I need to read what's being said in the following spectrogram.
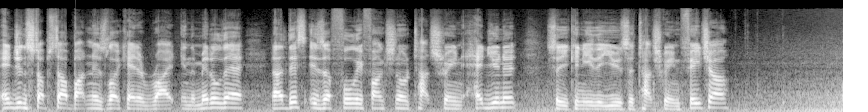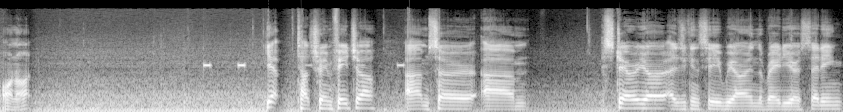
engine stop start button is located right in the middle there. Now this is a fully functional touchscreen head unit so you can either use the touchscreen feature or not. Yep, touchscreen feature. Um, so um, Stereo, as you can see, we are in the radio setting.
